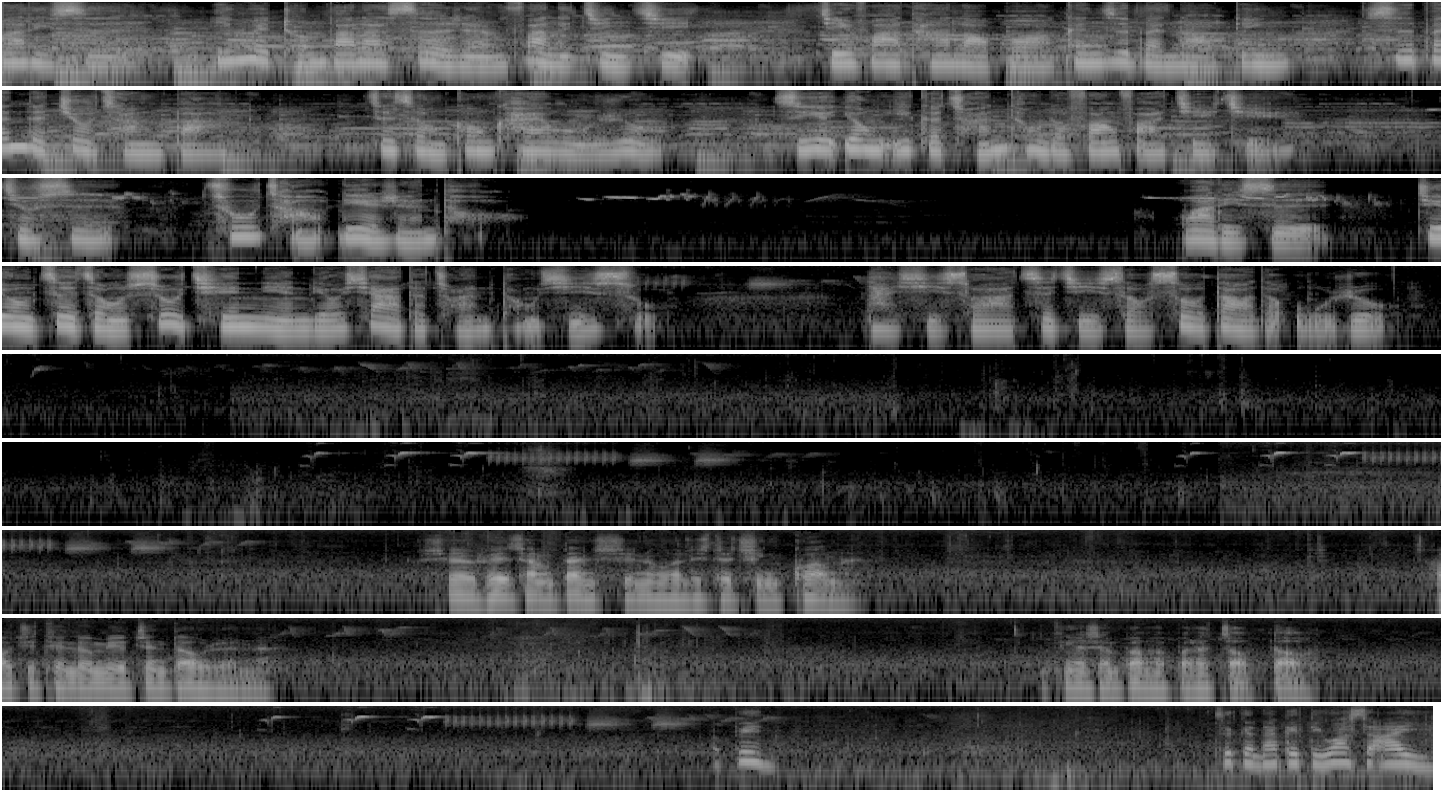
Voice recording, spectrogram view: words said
瓦里斯因为屯巴拉社人犯了禁忌，激发他老婆跟日本老丁私奔的旧疮疤。这种公开侮辱。只有用一个传统的方法解决，就是出草猎人头。瓦里斯就用这种数千年留下的传统习俗，来洗刷自己所受到的侮辱。现在非常担心瓦利斯的情况啊，好几天都没有见到人了，一定要想办法把他找到。阿斌，这个拿给迪瓦斯阿姨。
